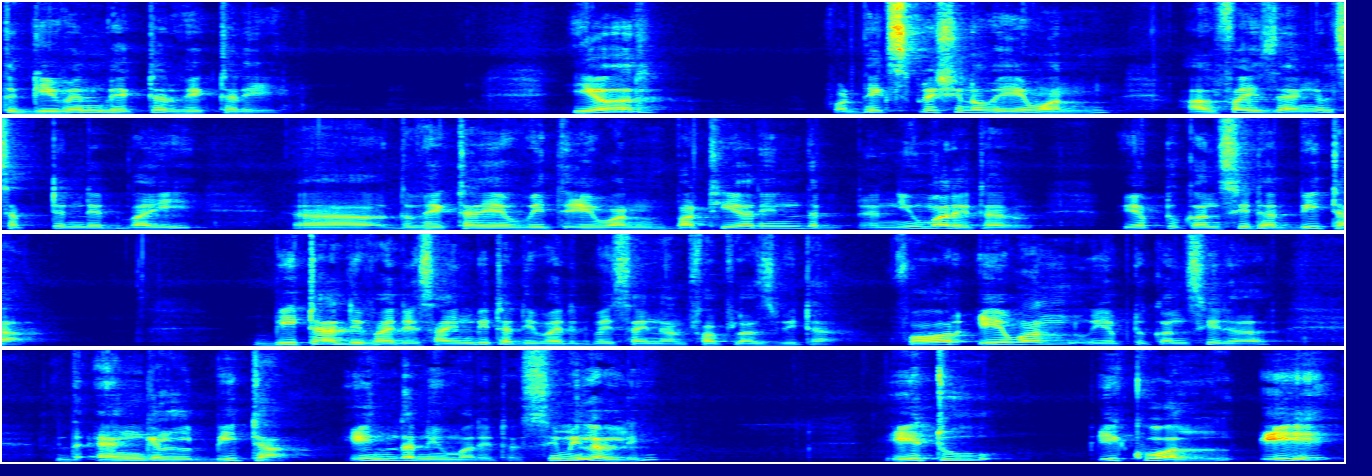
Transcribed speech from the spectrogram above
the given vector vector A. Here for the expression of A1 alpha is the angle subtended by uh, the vector a with a1 but here in the numerator we have to consider beta. Beta divided sine beta divided by sine alpha plus beta. For a1 we have to consider the angle beta in the numerator. Similarly a2 equal a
